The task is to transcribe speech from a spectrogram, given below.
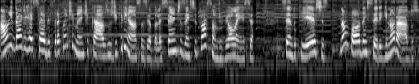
a unidade recebe frequentemente casos de crianças e adolescentes em situação de violência, sendo que estes não podem ser ignorados,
